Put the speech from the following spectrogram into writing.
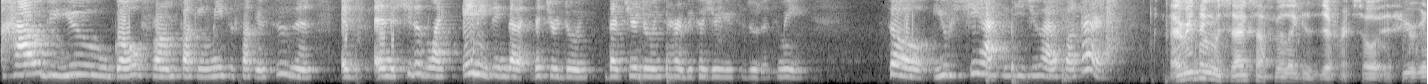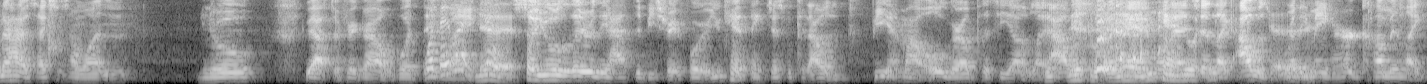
how do you go from fucking me to fucking Susan if and if she doesn't like anything that that you're doing that you're doing to her because you're used to doing it to me? So you she has to teach you how to fuck her. Everything with sex, I feel like, is different. So if you're gonna have sex with someone new, you have to figure out what they, What they like. like. Yeah. So you literally have to be straightforward. You can't think just because I was beating my old girl pussy up, like This- I this was way, yeah, yeah, you can't do it. shit. Like I was Yeah. really making her come in like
